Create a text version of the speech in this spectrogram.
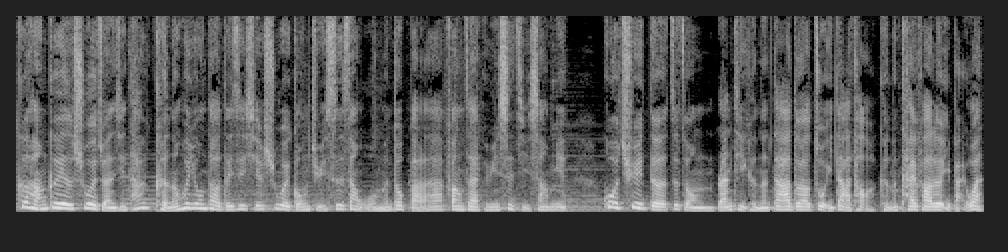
各行各业的数位转型，它可能会用到的这些数位工具，事实上我们都把它放在云市集上面。过去的这种软体，可能大家都要做一大套，可能开发了一百万。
